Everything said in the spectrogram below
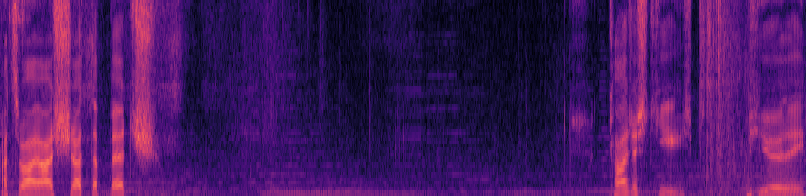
That's why I shot the bitch. Can I just use purely...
